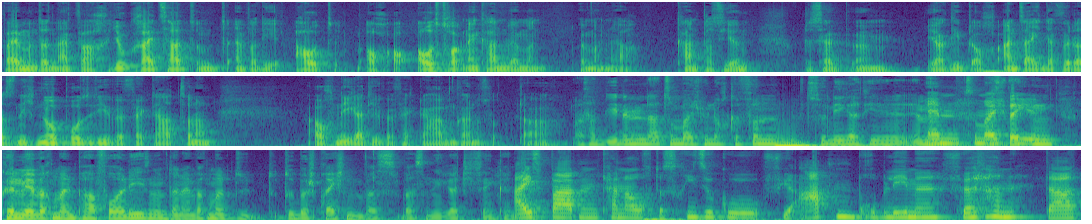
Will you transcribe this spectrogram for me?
weil man dann einfach Juckreiz hat und einfach die Haut auch au- austrocknen kann, wenn man, wenn man, ja, kann passieren. deshalb, ähm, ja, gibt auch Anzeichen dafür, dass es nicht nur positive Effekte hat, sondern auch negative Effekte haben kann. Also da Was habt ihr denn da zum Beispiel noch gefunden zu negativen ähm, Ähm, zum Beispiel- Aspekten? Können wir einfach mal ein paar vorlesen und dann einfach mal drü- drüber sprechen, was, was negativ sein könnte? Eisbaden kann auch das Risiko für Atemprobleme fördern, da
